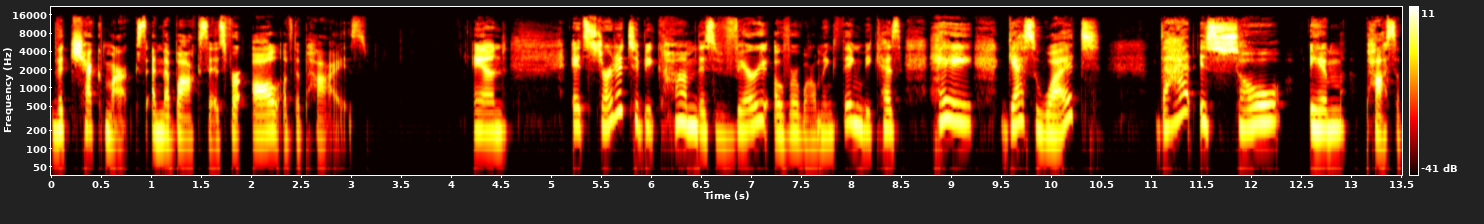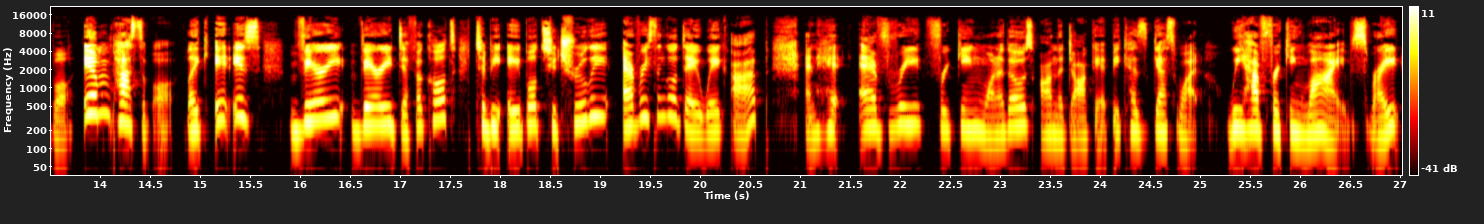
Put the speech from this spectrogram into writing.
the check marks and the boxes for all of the pies. And it started to become this very overwhelming thing because hey guess what? That is so impossible. Impossible. Like it is very, very difficult to be able to truly every single day wake up and hit every freaking one of those on the docket because guess what? We have freaking lives, right?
